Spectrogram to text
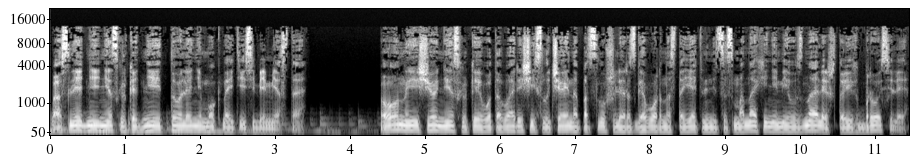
Последние несколько дней Толя не мог найти себе места. Он и еще несколько его товарищей случайно подслушали разговор настоятельницы с монахинями и узнали, что их бросили.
